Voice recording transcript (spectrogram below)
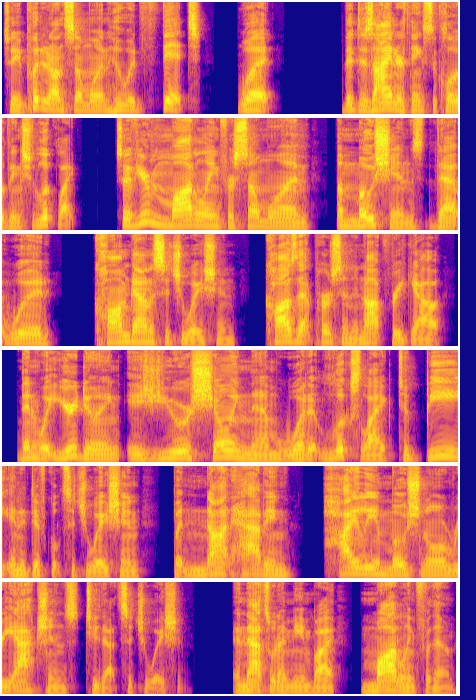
so you put it on someone who would fit what the designer thinks the clothing should look like. So if you're modeling for someone emotions that would calm down a situation, cause that person to not freak out, then what you're doing is you're showing them what it looks like to be in a difficult situation, but not having highly emotional reactions to that situation. And that's what I mean by modeling for them.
